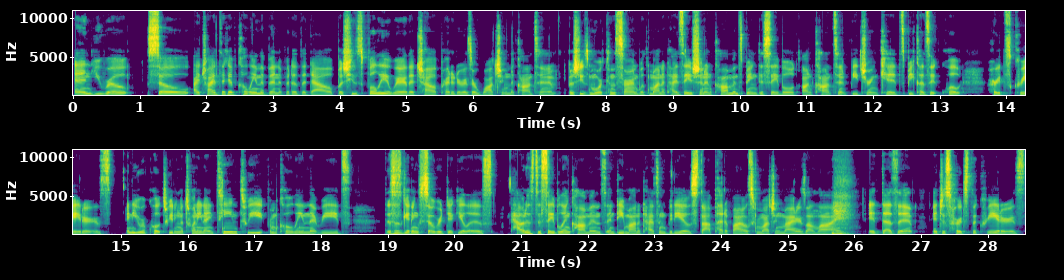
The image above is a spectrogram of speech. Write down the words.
And you wrote, so I tried to give Colleen the benefit of the doubt, but she's fully aware that child predators are watching the content, but she's more concerned with monetization and comments being disabled on content featuring kids because it, quote, hurts creators. And you were quote tweeting a 2019 tweet from Colleen that reads, This is getting so ridiculous. How does disabling comments and demonetizing videos stop pedophiles from watching minors online? it doesn't. It just hurts the creators.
